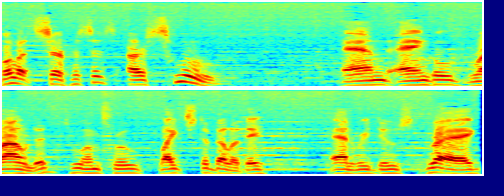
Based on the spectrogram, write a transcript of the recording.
Bullet surfaces are smooth and angles rounded to improve flight stability and reduce drag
